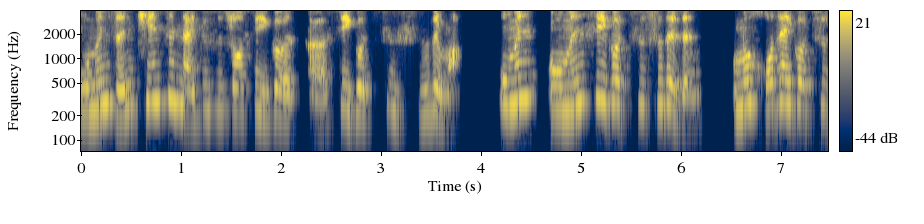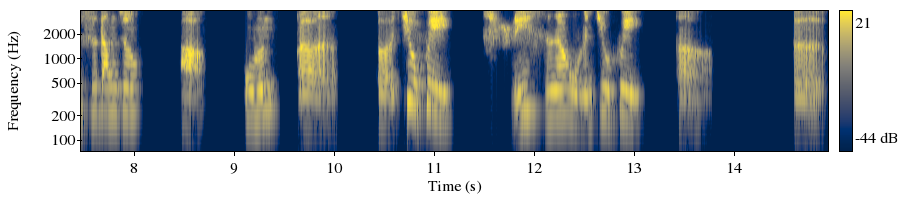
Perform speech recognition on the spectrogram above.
我们人天生来就是说是一个呃是一个自私的嘛，我们我们是一个自私的人，我们活在一个自私当中啊，我们呃呃就会随时呢，我们就会呃呃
